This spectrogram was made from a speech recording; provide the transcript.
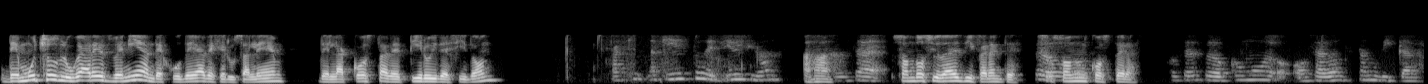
de muchos lugares venían de Judea, de Jerusalén, de la costa de Tiro y de Sidón. Aquí, aquí esto de Tiro y Sidón, Ajá. o sea, Son dos ciudades diferentes, Pero- son costeras. Ustedes, pero ¿cómo, o sea, dónde están ubicadas?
